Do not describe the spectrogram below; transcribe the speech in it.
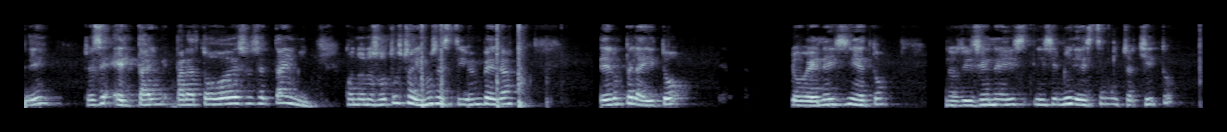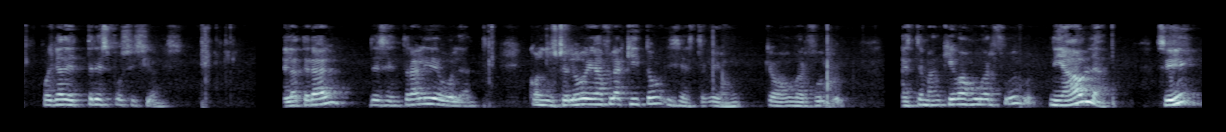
Entonces el time, para todo eso es el timing. Cuando nosotros trajimos a Steven Vega, era un peladito, lo ve Neis Nieto, nos dice Neis, dice, mire, este muchachito juega de tres posiciones. De lateral, de central y de volante. Cuando usted lo vea flaquito, dice, este que va a jugar fútbol. Este man que va a jugar fútbol. Ni habla. ¿Sí?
